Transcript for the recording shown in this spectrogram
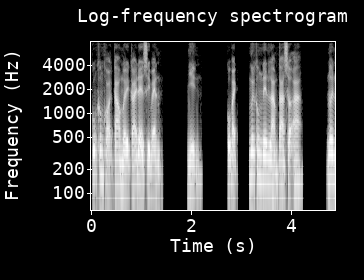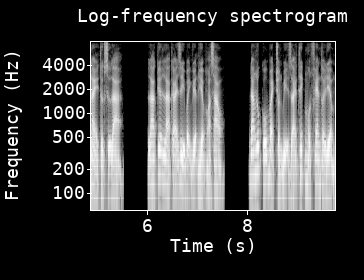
cũng không khỏi cao mấy cái đề xì bèn. Nhìn, cố bạch, ngươi không nên làm ta sợ a. Nơi này thực sự là là kia là cái gì bệnh viện hiệp hòa sao? Đang lúc cố bạch chuẩn bị giải thích một phen thời điểm,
